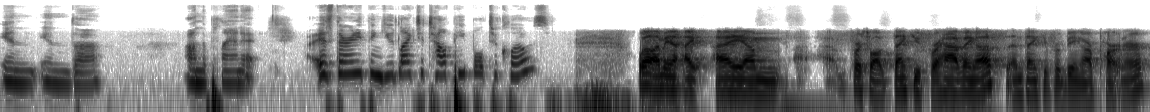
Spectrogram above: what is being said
in in the on the planet. Is there anything you'd like to tell people to close? Well, I mean, I, I, um, first of all, thank you for having us and thank you for being our partner.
